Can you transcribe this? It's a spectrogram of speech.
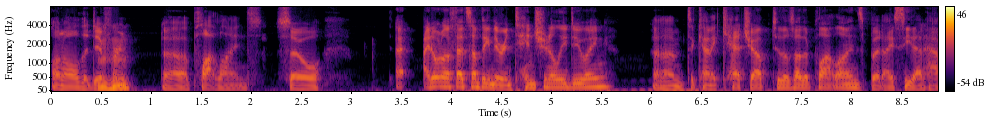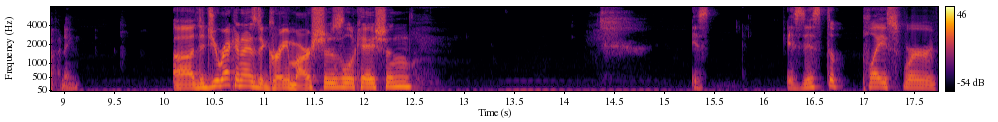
on all the different uh, plot lines so I, I don't know if that's something they're intentionally doing um, to kind of catch up to those other plot lines but i see that happening uh, did you recognize the Gray Marshes location? is is this the place where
